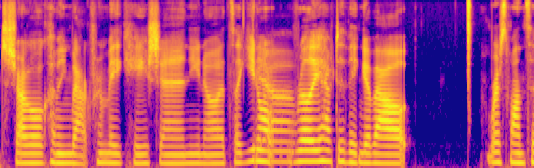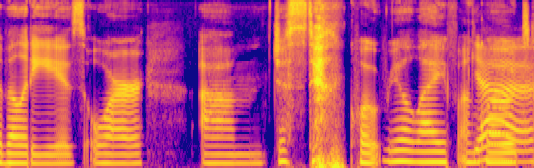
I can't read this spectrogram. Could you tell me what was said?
struggle coming back from vacation. You know, it's like you Yeah. don't really have to think about responsibilities or um, just quote real life unquote. Yeah.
